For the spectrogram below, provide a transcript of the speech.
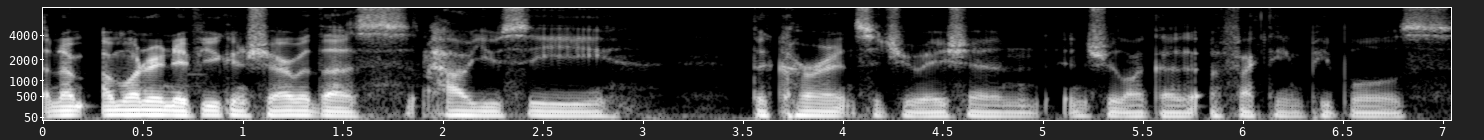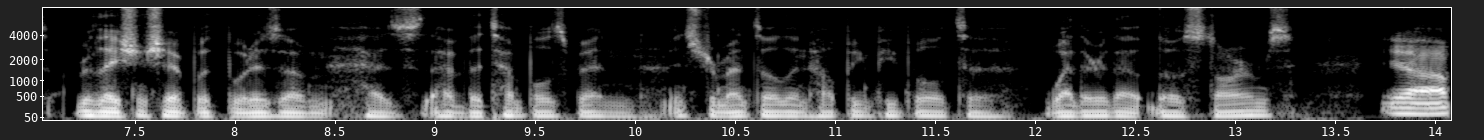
And I'm, I'm wondering if you can share with us how you see the current situation in Sri Lanka affecting people's relationship with Buddhism. Has have the temples been instrumental in helping people to weather that, those storms? Yeah,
